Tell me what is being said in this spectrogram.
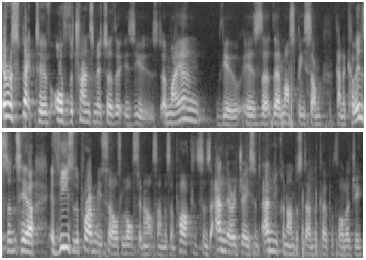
irrespective of the transmitter that is used. And my own view is that there must be some kind of coincidence here. If these are the primary cells lost in Alzheimer's and Parkinson's, and they're adjacent, and you can understand the co-pathology,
